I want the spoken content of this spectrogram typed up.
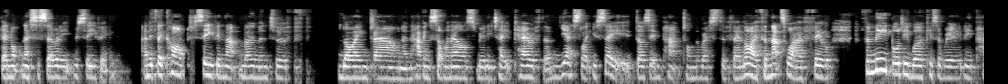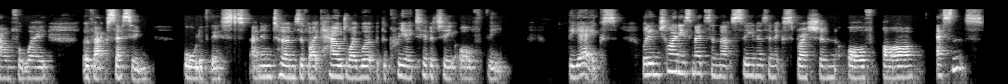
they're not necessarily receiving. And if they can't receive in that moment of lying down and having someone else really take care of them, yes, like you say, it does impact on the rest of their life. And that's why I feel for me, body work is a really powerful way of accessing all of this. And in terms of like, how do I work with the creativity of the the eggs? But in Chinese medicine, that's seen as an expression of our essence.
